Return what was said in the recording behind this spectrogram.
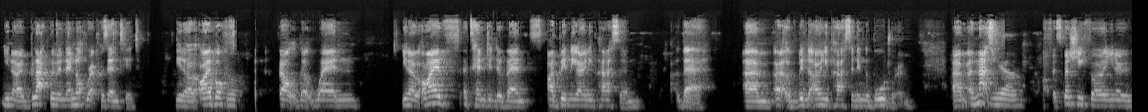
you know, black women they're not represented. You know, I've often mm. felt that when you know I've attended events, I've been the only person there. Um, I've been the only person in the boardroom, um, and that's yeah especially for you know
